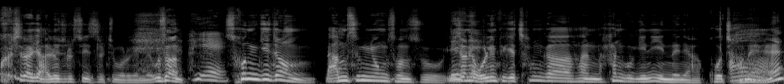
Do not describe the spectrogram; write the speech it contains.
확실하게 알려 줄 수 있을지 모르겠네요. 우선 예. 손기정, 남승용 선수 이전에. 올림픽에 참가한 한국인이 있느냐 그 전에 아,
